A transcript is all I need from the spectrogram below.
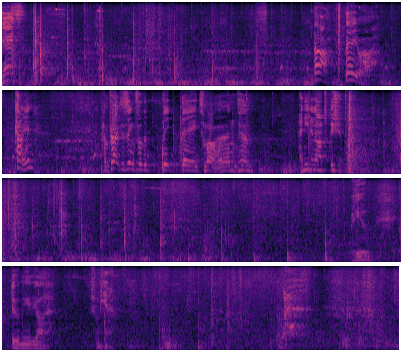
Yes? Ah, there you are. Come in. I'm practicing for the big day tomorrow, and um, I need an archbishop. Will you do me the honor from here?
